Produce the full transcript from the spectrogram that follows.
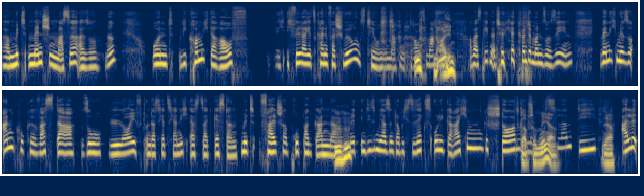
Äh, mit Menschenmasse, also, ne? Und wie komme ich darauf? Ich, ich will da jetzt keine Verschwörungstheorie machen, draus machen. Nein. Aber es geht natürlich, könnte man so sehen. Wenn ich mir so angucke, was da so läuft, und das jetzt ja nicht erst seit gestern, mit falscher Propaganda, Mhm. mit, in diesem Jahr sind, glaube ich, sechs Oligarchen gestorben Ich glaub in schon mehr. Russland, die Ja. alle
